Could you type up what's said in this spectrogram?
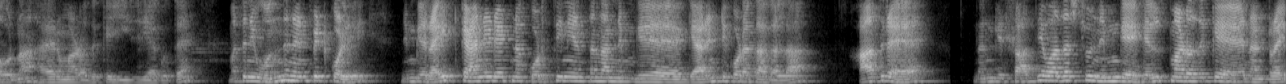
ಅವ್ರನ್ನ ಹೈರ್ ಮಾಡೋದಕ್ಕೆ ಈಸಿ ಆಗುತ್ತೆ. ಮತ್ತು ನೀವು ಒಂದು ನೆನ್ಪಿಟ್ಕೊಳ್ಳಿ ನಿಮಗೆ ರೈಟ್ ಕ್ಯಾಂಡಿಡೇಟ್ನ ಕೊಡ್ತೀನಿ ಅಂತ ನಾನು ನಿಮಗೆ ಗ್ಯಾರಂಟಿ ಕೊಡೋಕ್ಕಾಗಲ್ಲ. ಆದರೆ ನನಗೆ ಸಾಧ್ಯವಾದಷ್ಟು ನಿಮಗೆ ಹೆಲ್ಪ್ ಮಾಡೋದಕ್ಕೆ ನಾನು ಟ್ರೈ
